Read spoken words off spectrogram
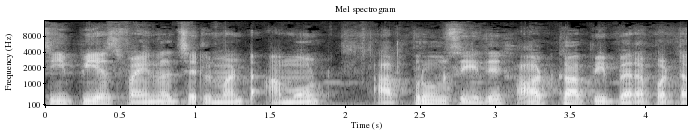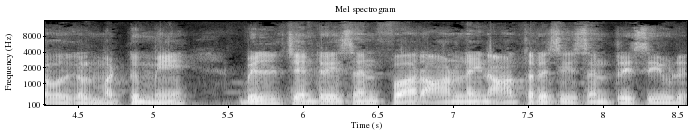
CPS final settlement amount approve செய்து ஹார்ட் காப்பி பெறப்பட்டவர்கள் மட்டுமே bill generation for online authorization received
